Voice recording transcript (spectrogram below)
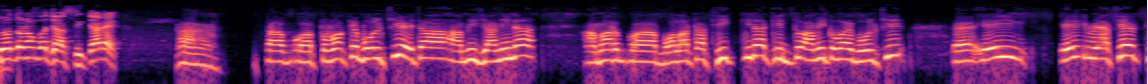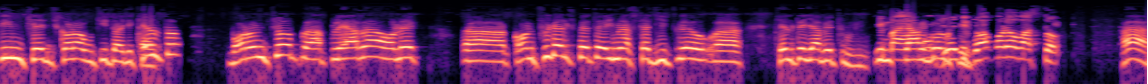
চোদ্দ নম্বর জার্সি কারেক্ট হ্যাঁ। তা তোমাকে বলছি এটা আমি জানি না আমার বলাটা ঠিক কিনা কিন্তু আমি তোমায় বলছি এই এই ম্যাচে টিম চেঞ্জ করা উচিত হয়নি। খেলতো বরঞ্চ প্লেয়াররা অনেক কনফিডেন্স পেতো এই ম্যাচটা জিতলেও খেলতে যাবে তুমি। ড্র করেও বাঁচত হ্যাঁ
